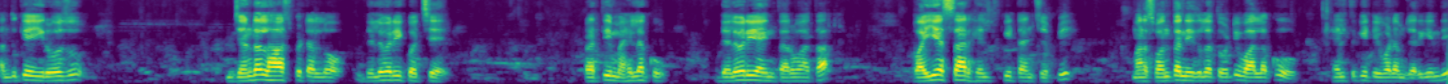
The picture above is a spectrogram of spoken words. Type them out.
అందుకే ఈరోజు జనరల్ హాస్పిటల్లో డెలివరీకి వచ్చే ప్రతి మహిళకు డెలివరీ అయిన తర్వాత వైఎస్ఆర్ హెల్త్ కిట్ అని చెప్పి మన సొంత నిధులతోటి వాళ్ళకు హెల్త్ కిట్ ఇవ్వడం జరిగింది.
